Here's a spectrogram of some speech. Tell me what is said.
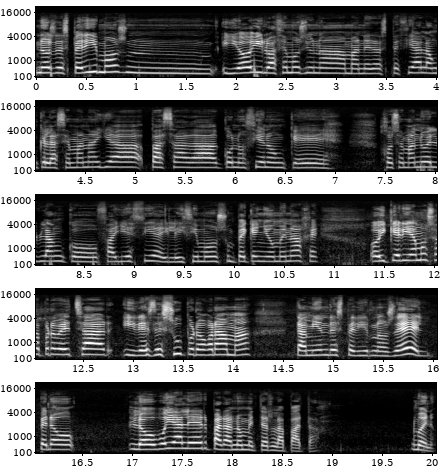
Nos despedimos mm, y hoy lo hacemos de una manera especial, aunque la semana ya pasada conocieron que José Manuel Blanco fallecía y le hicimos un pequeño homenaje. Hoy queríamos aprovechar y desde su programa también despedirnos de él, pero lo voy a leer para no meter la pata. Bueno,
